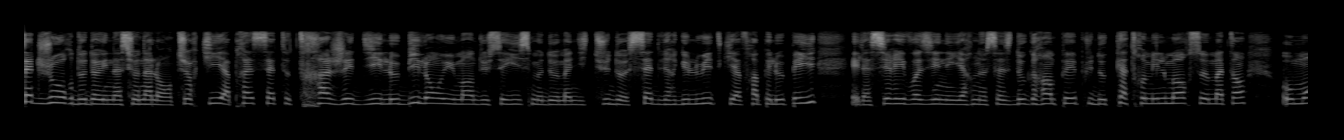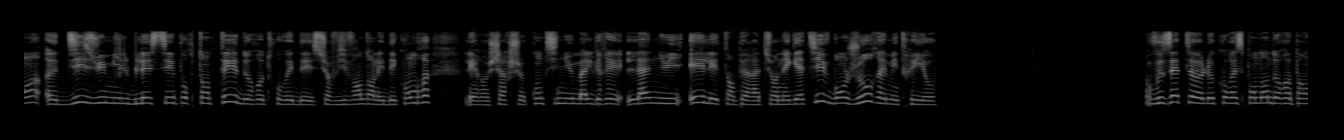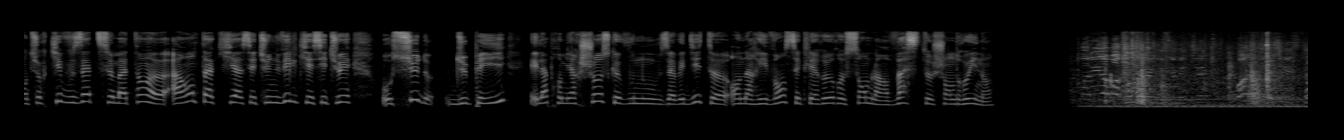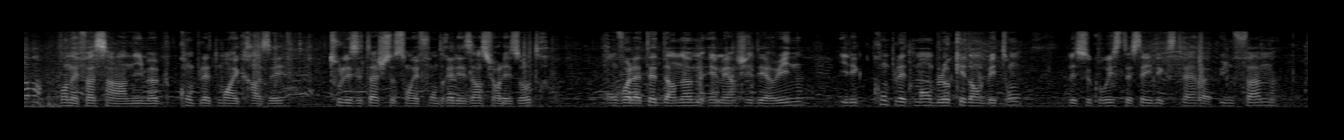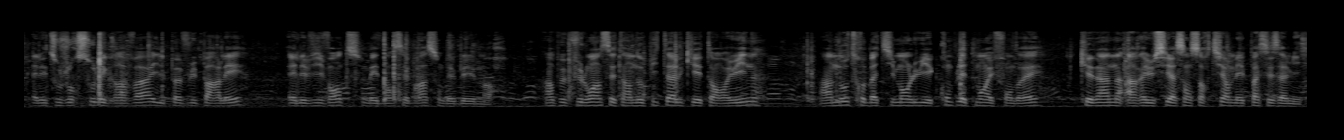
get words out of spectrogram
Sept jours de deuil national en Turquie après cette tragédie. Le bilan humain du séisme de magnitude 7,8 qui a frappé le pays et la Syrie voisine hier ne cesse de grimper. Plus de 4000 morts ce matin, au moins 18 000 blessés pour tenter de retrouver des survivants dans les décombres. Les recherches continuent malgré la nuit et les températures négatives. Bonjour Rémi Trio. Vous êtes euh, le correspondant d'Europe en Turquie. Vous êtes ce matin euh, à Antakya. C'est une ville qui est située au sud du pays. Et la première chose que vous nous avez dite euh, en arrivant, c'est que les rues ressemblent à un vaste champ de ruines. On est face à un immeuble complètement écrasé. Tous les étages se sont effondrés les uns sur les autres. On voit la tête d'un homme émerger des ruines. Il est complètement bloqué dans le béton. Les secouristes essayent d'extraire une femme. Elle est toujours sous les gravats. Ils peuvent lui parler. Elle est vivante, mais dans ses bras, son bébé est mort. Un peu plus loin, c'est un hôpital qui est en ruine. Un autre bâtiment, lui, est complètement effondré. Kenan a réussi à s'en sortir, mais pas ses amis.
